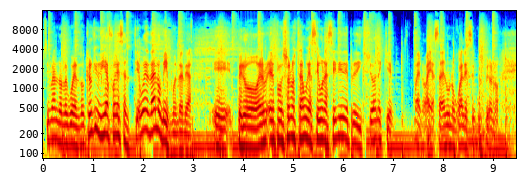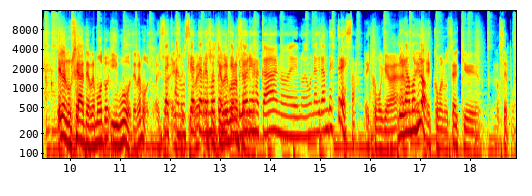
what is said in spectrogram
Si mal no recuerdo. Creo que vivía fuera de Santiago. Bueno, da lo mismo en realidad. Eh, pero el, el profesor Nostradamus hacía una serie de predicciones que, bueno, vaya a saber uno cuáles se cumplieron o no. Él anunciaba terremoto y hubo terremoto. O sea, eso anunciar hay terremotos que y temblores acá no es, no es una gran destreza. Es como que va, Digámoslo. Es, es como anunciar que, no sé, pues,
